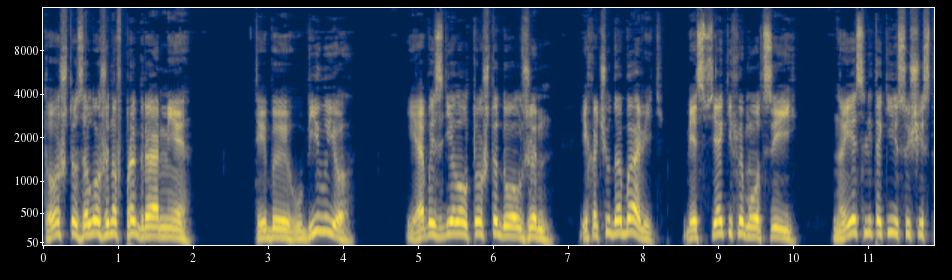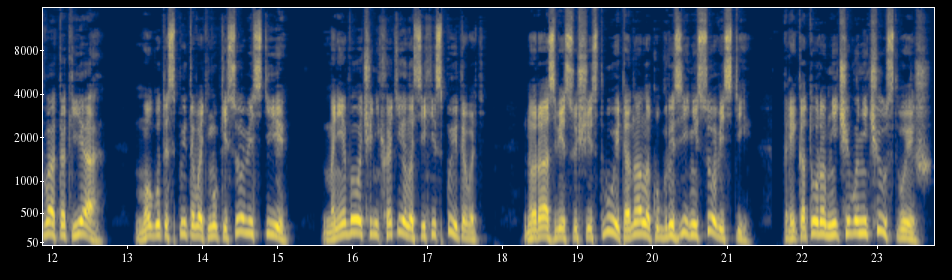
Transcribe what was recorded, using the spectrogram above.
«То, что заложено в программе». «Ты бы убил ее?» «Я бы сделал то, что должен. И хочу добавить, без всяких эмоций. Но если такие существа, как я, могут испытывать муки совести, мне бы очень хотелось их испытывать. Но разве существует аналог угрызений совести, при котором ничего не чувствуешь?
